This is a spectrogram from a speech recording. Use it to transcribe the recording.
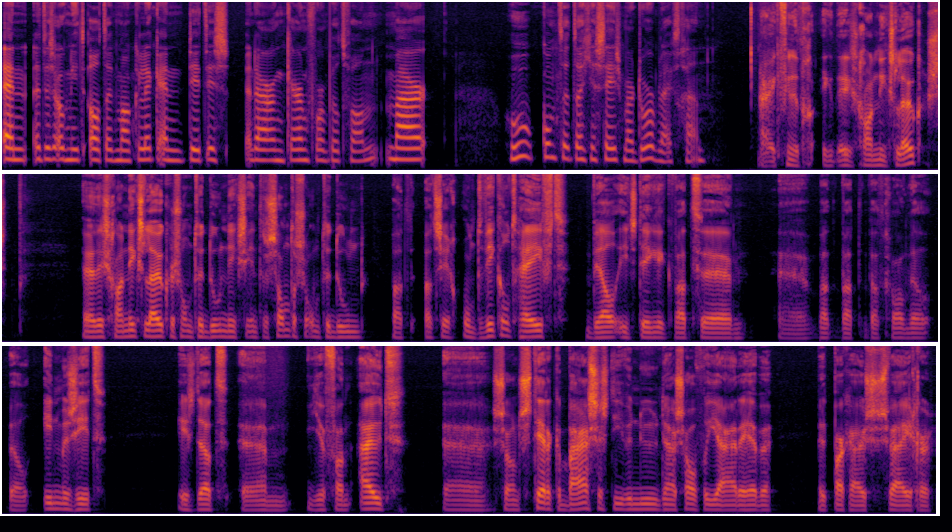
en het is ook niet altijd makkelijk. En dit is daar een kernvoorbeeld van. Maar hoe komt het dat je steeds maar door blijft gaan? Ja, ik vind het, er is gewoon niks leukers. Uh, er is gewoon niks leukers om te doen, niks interessanters om te doen. Wat, wat zich ontwikkeld heeft. Wel iets, denk ik, wat, uh, uh, wat, wat, wat gewoon wel, wel in me zit. Is dat um, je vanuit zo'n sterke basis die we nu na zoveel jaren hebben. Met Pakhuis Zwijger.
